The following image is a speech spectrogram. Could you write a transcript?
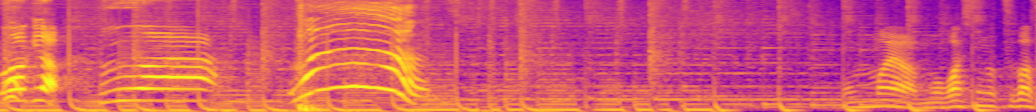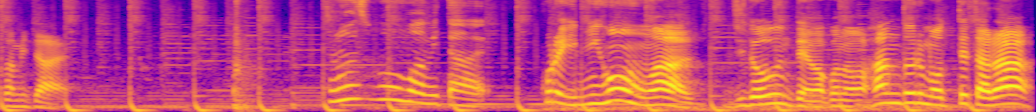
来た来た。うわわわあほんまやもうわしの翼みたいトランスフォーマーみたい。これ日本は自動運転はこのハンドル持ってたら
